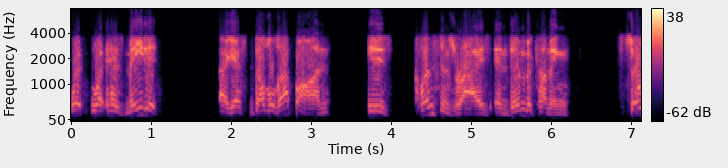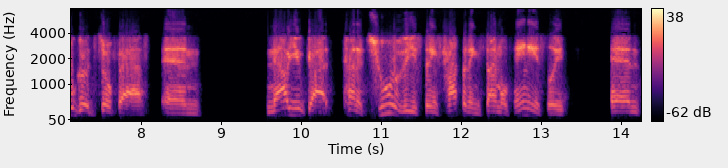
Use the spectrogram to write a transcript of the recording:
What, what has made it, I guess, doubled up on is Clemson's rise and them becoming so good so fast. And now you've got kind of two of these things happening simultaneously. And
